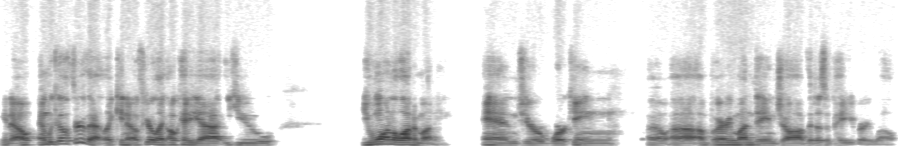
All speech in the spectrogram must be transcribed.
You know, and we go through that. Like you know, if you're like, okay, yeah, you you want a lot of money and you're working uh, a very mundane job that doesn't pay you very well,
